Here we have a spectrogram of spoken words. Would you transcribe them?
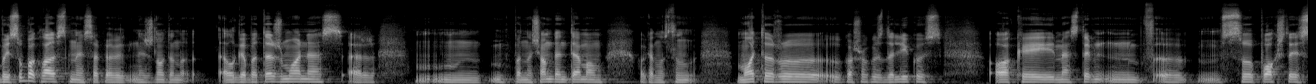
baisu paklaustumės apie, nežinau, ten LGBT žmonės ar mm, panašiom ten temom, kokiam nors ten moterų kažkokius dalykus. O kai mes taip mm, su pokštais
